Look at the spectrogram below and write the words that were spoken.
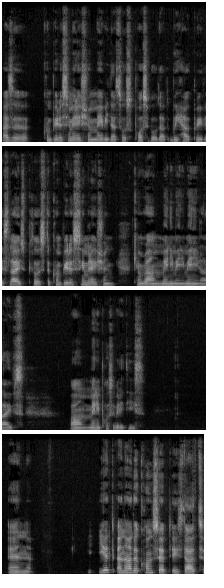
as a computer simulation, maybe that's also possible that we have previous lives because the computer simulation can run many, many, many lives, um, many possibilities. And yet another concept is that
